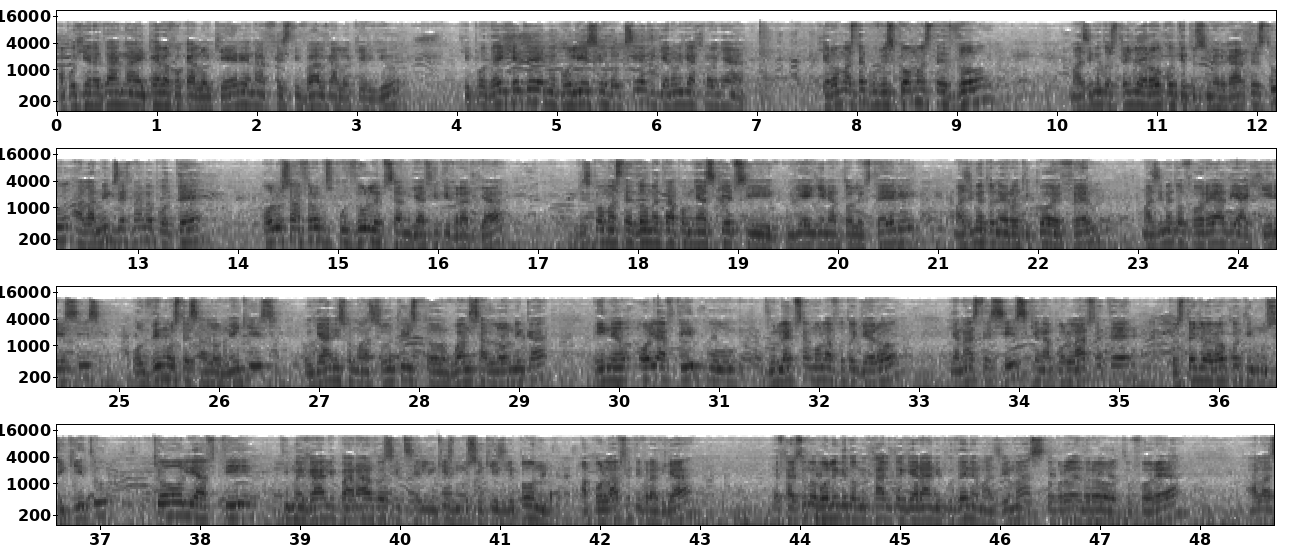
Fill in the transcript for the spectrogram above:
αποχαιρετά ένα υπέροχο καλοκαίρι, ένα φεστιβάλ καλοκαιριού και υποδέχεται με πολλή αισιοδοξία την καινούργια χρονιά. Χαιρόμαστε που βρισκόμαστε εδώ μαζί με τον Στέλιο Ρόκο και τους συνεργάτες του, αλλά μην ξεχνάμε ποτέ όλους τους ανθρώπους που δούλεψαν για αυτή τη βραδιά. Βρισκόμαστε εδώ μετά από μια σκέψη που έγινε από το Λευτέρι, μαζί με τον Ερωτικό FM, μαζί με το Φορέα Διαχείρισης, ο Δήμος Θεσσαλονίκης, ο Γιάννης ο Μασούτης, το One Salonica. Είναι όλοι αυτοί που δουλέψαμε όλο αυτόν τον καιρό για να είστε εσείς και να απολαύσετε το Στέλιο Ρόκο, τη μουσική του και όλη αυτή τη μεγάλη παράδοση της ελληνικής μουσικής. Λοιπόν, απολαύστε τη βραδιά. Ευχαριστούμε πολύ και τον Μιχάλη τον Γεράνη που δεν είναι μαζί μας, τον πρόεδρο του Φορέα. Αλλά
